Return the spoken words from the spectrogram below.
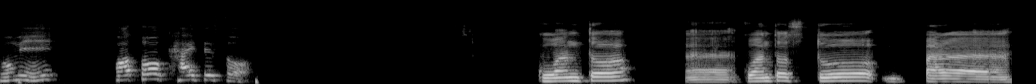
তুমি কত খাইতেছ? eh, quanto sto pa-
